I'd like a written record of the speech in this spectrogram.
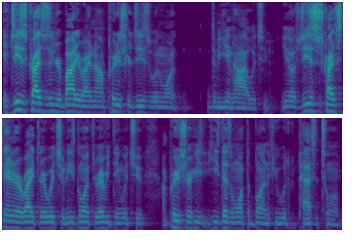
If Jesus Christ is in your body right now, I'm pretty sure Jesus wouldn't want to be getting high with you. You know, if Jesus Christ is standing there right there with you and he's going through everything with you, I'm pretty sure he he doesn't want the blunt if you would pass it to him.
